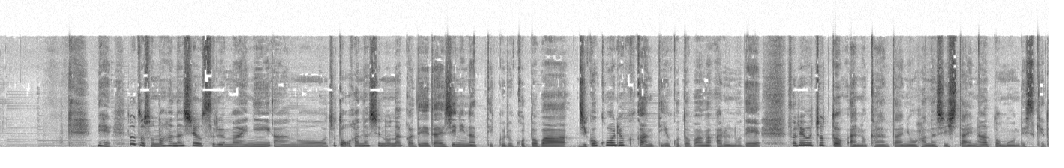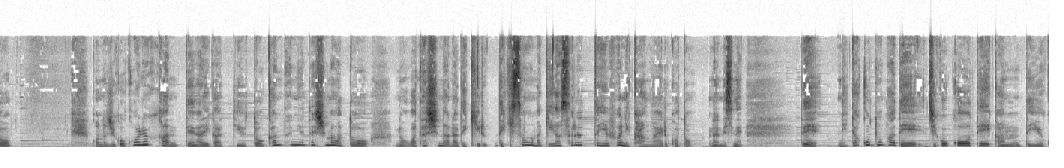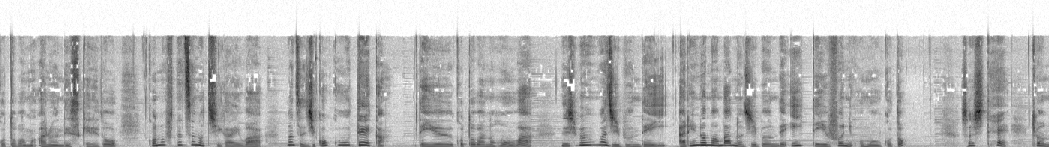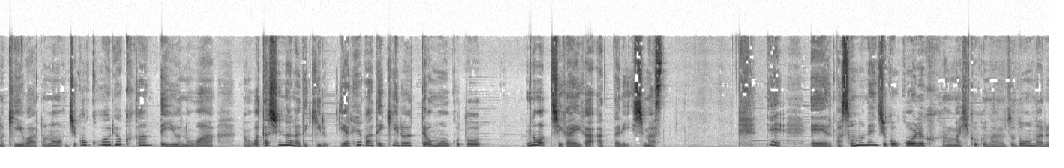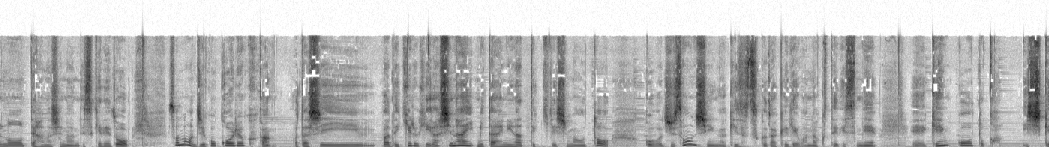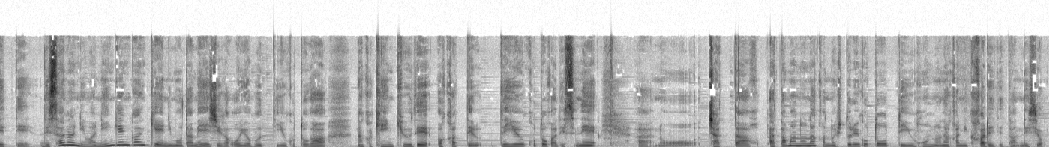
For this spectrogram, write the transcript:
でちょっとその話をする前にあのちょっとお話の中で大事になってくる言葉自己効力感っていう言葉があるのでそれをちょっとあの簡単にお話ししたいなと思うんですけどこの自己効力感って何かっていうと簡単に言ってしまうとあの私ならできるできそうな気がするっていうふうに考えることなんですね。で似た言葉で自己肯定感っていう言葉もあるんですけれどこの2つの違いはまず自己肯定感っていう言葉の方は自分は自分でいいありのままの自分でいいっていうふうに思うことそして今日のキーワードの自己効力感っていうのは私ならできるやればできるって思うことの違いがあったりします。で、えー、まあ、そのね自己効力感が低くなるとどうなるのって話なんですけれどその自己効力感私はできる気がしないみたいになってきてしまうとこう自尊心が傷つくだけではなくてですね、えー、健康とか意思決定でさらには人間関係にもダメージが及ぶっていうことがなんか研究で分かってるっていうことがですねあのチャッター頭の中の独り言っていう本の中に書かれてたんですよ。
